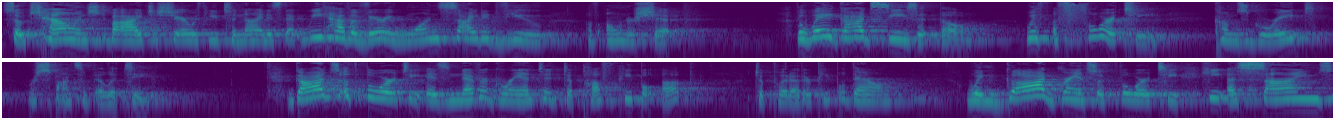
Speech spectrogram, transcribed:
so challenged by to share with you tonight is that we have a very one sided view of ownership. The way God sees it, though, with authority comes great responsibility. God's authority is never granted to puff people up, to put other people down. When God grants authority, he assigns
